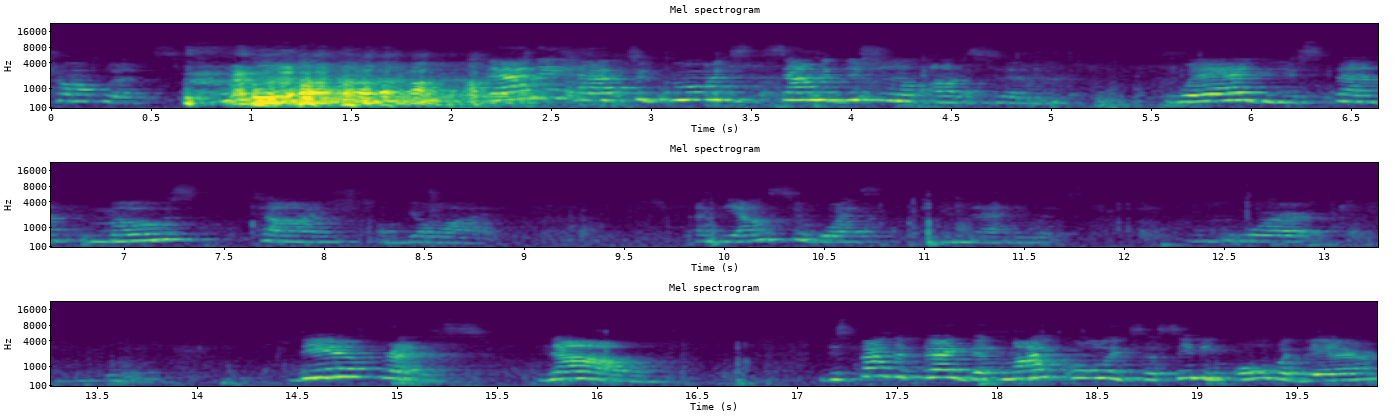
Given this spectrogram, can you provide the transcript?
chocolates. then I had to put some additional answer. Where do you spend most time of your life? And the answer was unanimous. Work. Dear friends, now, despite the fact that my colleagues are sitting over there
